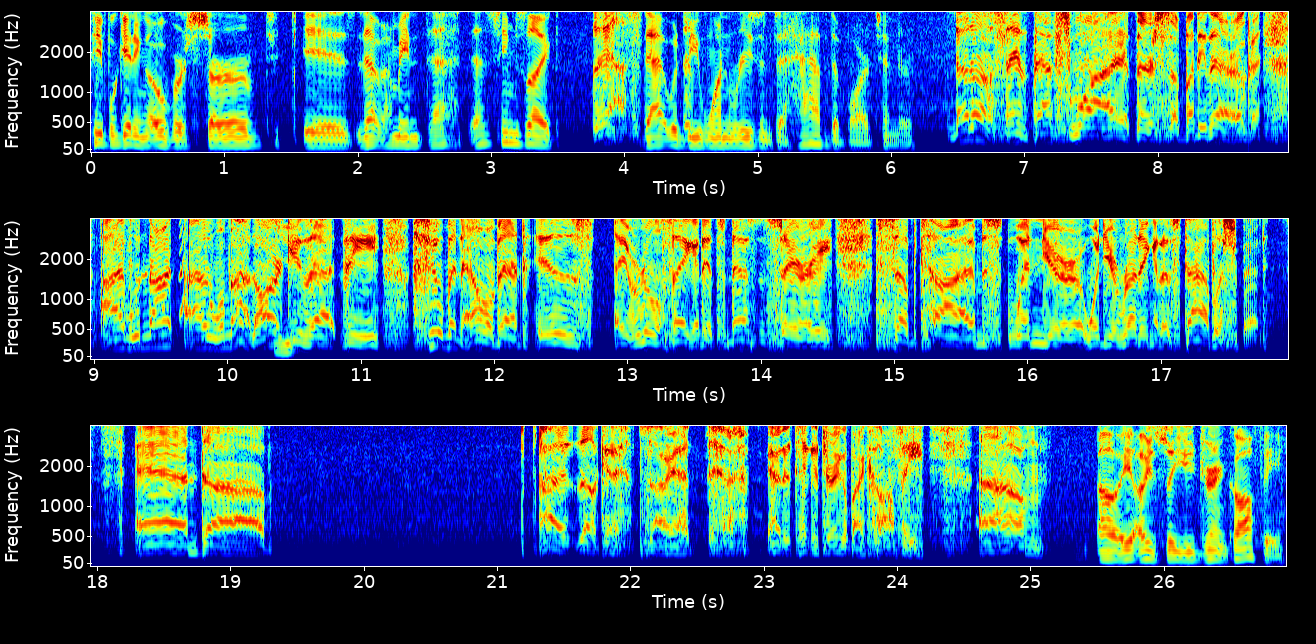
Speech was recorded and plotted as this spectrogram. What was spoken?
people getting overserved is that. I mean, that that seems like yes. that would be one reason to have the bartender. No. See, that's why there's somebody there. Okay, I would not. I will not argue that the human element is a real thing, and it's necessary sometimes when you're when you're running an establishment. And uh, I, okay, sorry, I had to take a drink of my coffee. Um, Oh, oh, so you drink coffee?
